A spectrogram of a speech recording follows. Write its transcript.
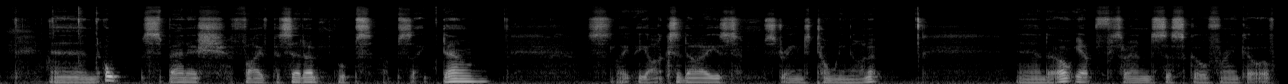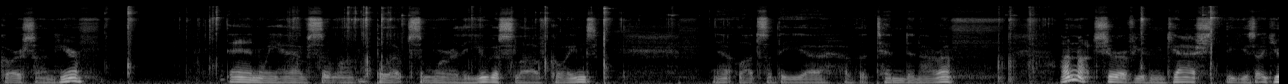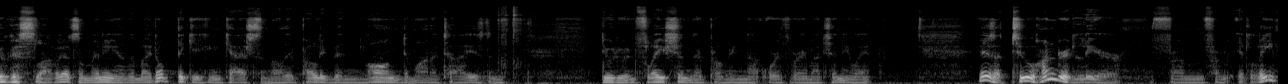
and oh, Spanish five peseta. Whoops, upside down, slightly oxidized, strange toning on it. And oh, yep, Francisco Franco, of course, on here. Then we have some, I'll pull out some more of the Yugoslav coins. Yeah, lots of the uh, of the 10 dinara. I'm not sure if you can cash these uh, Yugoslav. I got so many of them. I don't think you can cash them though. They've probably been long demonetized, and due to inflation, they're probably not worth very much anyway. There's a 200 lire from from Italy.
